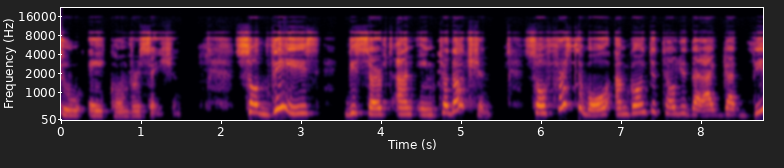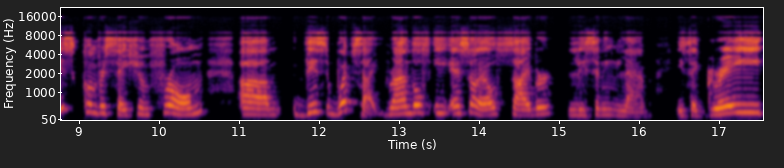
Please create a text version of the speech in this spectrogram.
to a conversation. So this deserved an introduction. So first of all, I'm going to tell you that I got this conversation from um, this website, Randall's ESOL Cyber Listening Lab. It's a great,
